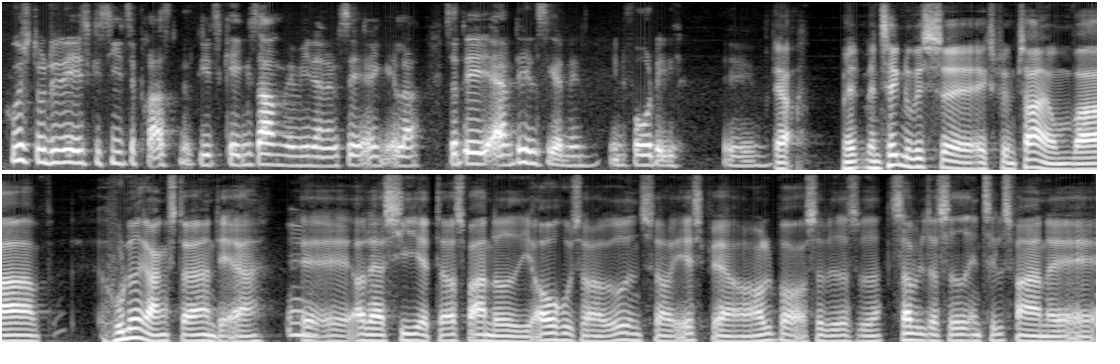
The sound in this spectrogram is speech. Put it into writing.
husk du, det det, jeg skal sige til præsten, at det skal hænge sammen med min annoncering. Eller, så det, ja, det er helt sikkert en, en fordel. Øh. Ja, men, men tænk nu, hvis øh, eksperimentarium var 100 gange større, end det er. Mm. Øh, og lad os sige, at der også var noget i Aarhus og Odense og Esbjerg og Aalborg osv. Så, videre, så, videre. så vil der sidde en tilsvarende af,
